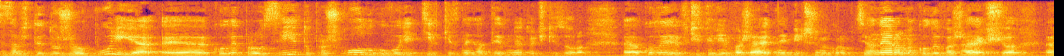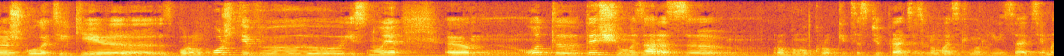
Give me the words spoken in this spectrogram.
це завжди дуже обурює, е, коли про освіту, про школу говорять тільки з негативної точки зору. Е, Коли вчителі вважають найбільшими корупціонерами, коли вважають, що е, школа тільки е, збором коштів е, існує. От е, те, що ми зараз е, робимо кроки, це співпраця з громадськими організаціями,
